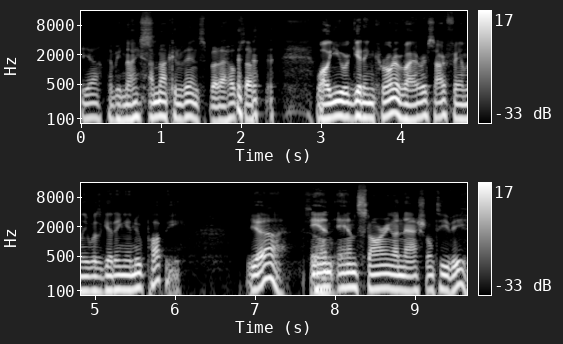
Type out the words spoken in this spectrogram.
Yeah. That'd be nice. I'm not convinced, but I hope so. While you were getting coronavirus, our family was getting a new puppy. yeah. So- And and starring on national TV.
